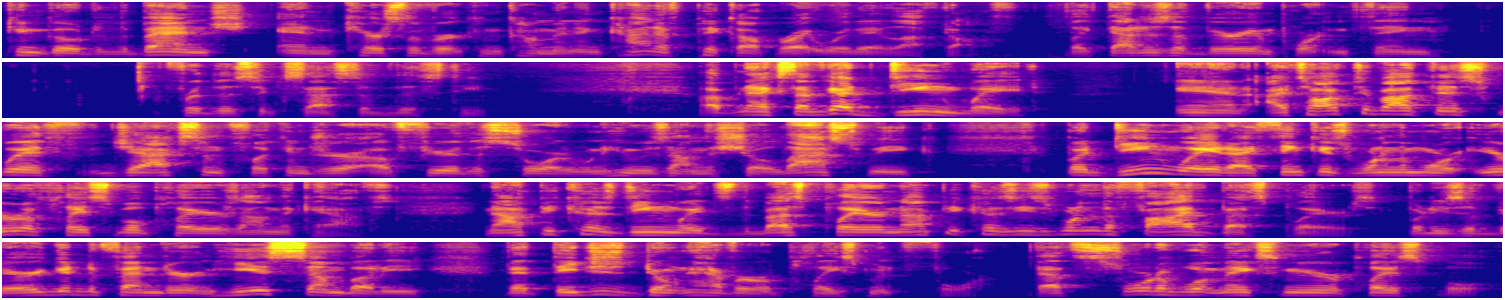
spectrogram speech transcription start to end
can go to the bench and Caris LeVert can come in and kind of pick up right where they left off. Like that is a very important thing for the success of this team. Up next, I've got Dean Wade. And I talked about this with Jackson Flickinger of Fear the Sword when he was on the show last week. But Dean Wade, I think, is one of the more irreplaceable players on the Cavs. Not because Dean Wade's the best player, not because he's one of the five best players, but he's a very good defender, and he is somebody that they just don't have a replacement for. That's sort of what makes him irreplaceable.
